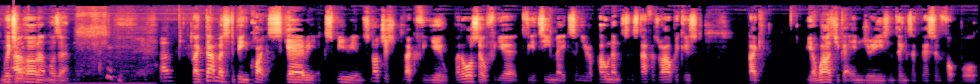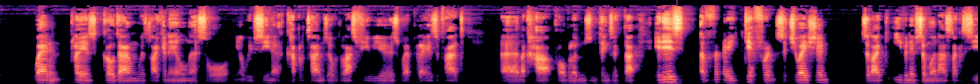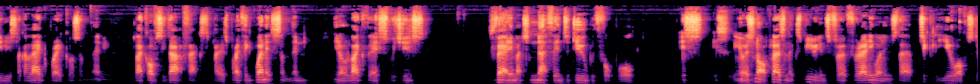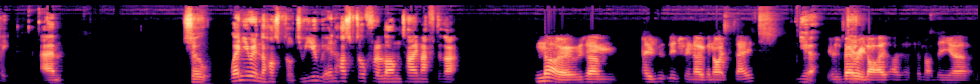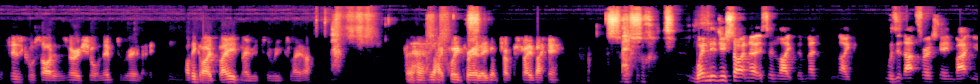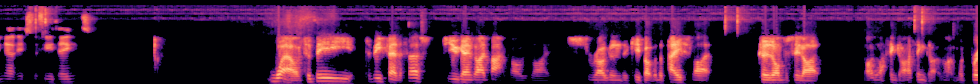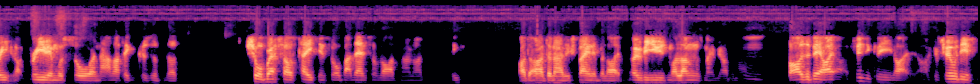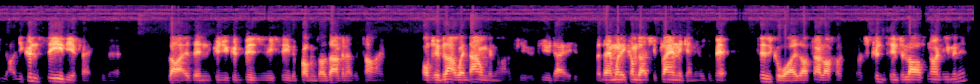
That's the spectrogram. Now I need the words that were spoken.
which Um, opponent was it? Um, like that must have been quite a scary experience, not just like for you, but also for your for your teammates and your opponents and stuff as well. Because, like, you know, whilst you get injuries and things like this in football, when players go down with like an illness, or you know, we've seen it a couple of times over the last few years where players have had uh, like heart problems and things like that. It is a very different situation to like even if someone has like a serious like a leg break or something like obviously that affects the players. But I think when it's something you know like this, which is very much nothing to do with football, it's it's you know it's not a pleasant experience for for anyone who's there, particularly you, obviously. Um. So when you were in the hospital, do you in hospital for a long time after that? No, it was um, it was literally an overnight stay. Yeah. It was very like I, I said, like the uh, the physical side. Of it was very short lived, really. I think I played maybe two weeks later. that quick, really. Got chucked straight back in. So, so, When did you start noticing like the men? Like, was it that first game back you noticed a few things? Well, to be to be fair, the first few games I had back, I was like struggling to keep up with the pace, like because obviously, like I, I think I think like, my breathing, like breathing was sore and that, and I think because of the short breaths I was taking, sort of back then, sort of like, I don't know, like, I think I don't, I don't know how to explain it, but like overused my lungs, maybe I don't know. Hmm. But I was a bit, I physically like I could feel the, you couldn't see the effects of it, like as in because you could visually see the problems I was having at the time. Obviously, but that went down in like a few few days. But then when it comes to actually playing again, it was a bit physical wise. I felt like I, I just couldn't seem to last ninety minutes.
